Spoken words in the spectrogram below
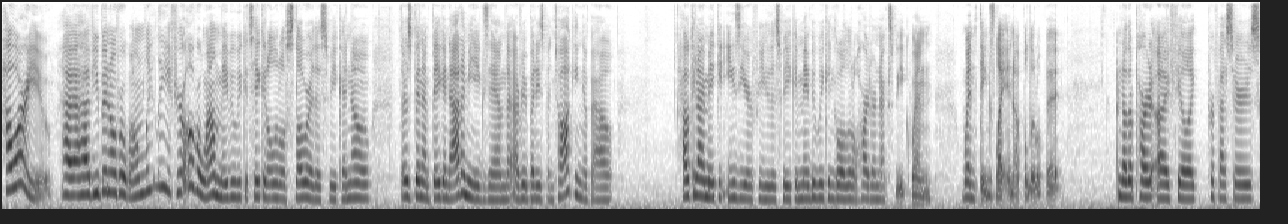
how are you? have you been overwhelmed lately? If you're overwhelmed, maybe we could take it a little slower this week. I know there's been a big anatomy exam that everybody's been talking about. How can I make it easier for you this week? And maybe we can go a little harder next week when when things lighten up a little bit. Another part I feel like professors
